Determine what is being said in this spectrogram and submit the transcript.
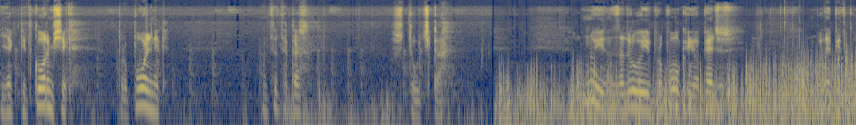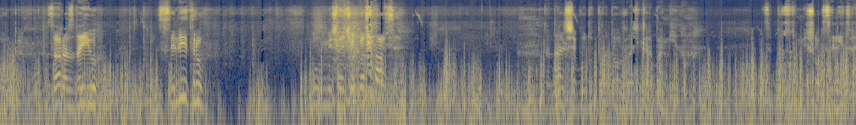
як підкормщик, пропольник. Оце така штучка. Ну і за другою прополкою опять же буде підкормка. Зараз даю селітру. Був мішечок остався. Далі буду продовжувати карбамідом. Це просто мішок селітри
